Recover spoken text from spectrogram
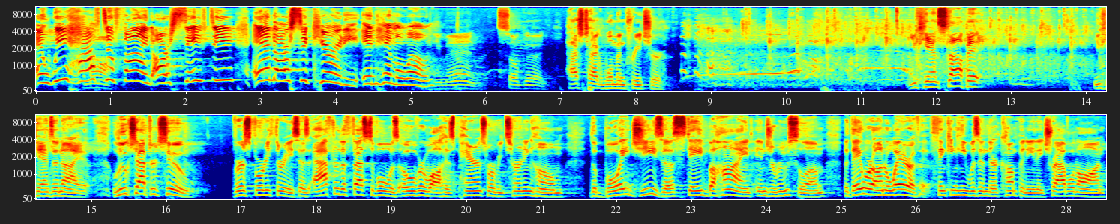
And we have to find our safety and our security in Him alone. Amen. So good. Hashtag woman preacher. you can't stop it. You can't deny it. Luke chapter 2. Verse 43 says, After the festival was over, while his parents were returning home, the boy Jesus stayed behind in Jerusalem, but they were unaware of it. Thinking he was in their company, they traveled on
